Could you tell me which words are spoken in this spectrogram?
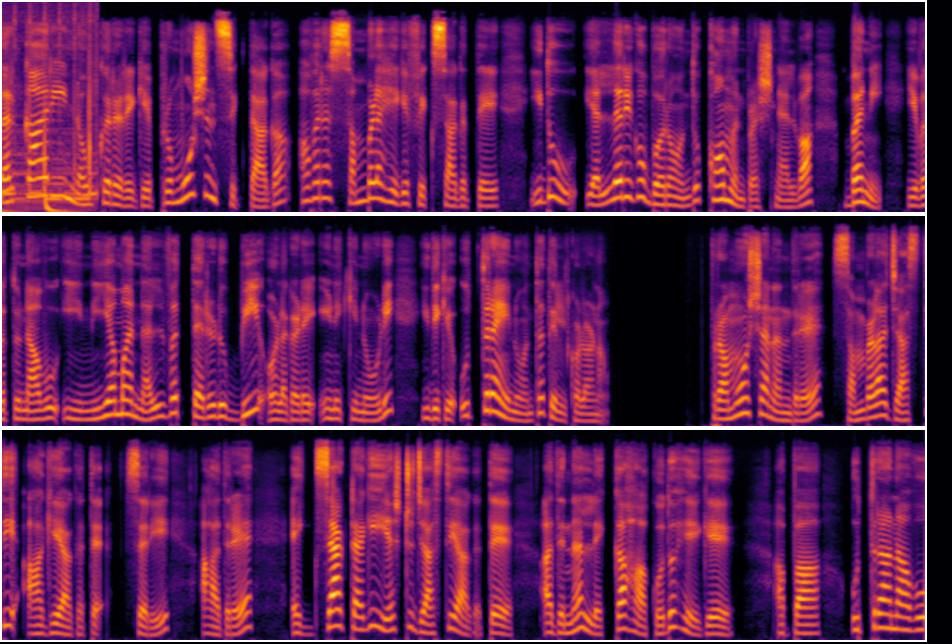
ಸರ್ಕಾರಿ ನೌಕರರಿಗೆ ಪ್ರಮೋಷನ್ ಸಿಕ್ಕಿದಾಗ ಅವರ ಸಂಬಳ ಹೇಗೆ ಫಿಕ್ಸ್ ಆಗುತ್ತೆ? ಇದು ಎಲ್ಲರಿಗೂ ಬರೋ ಒಂದು ಕಾಮನ್ ಪ್ರಶ್ನೆ ಅಲ್ವಾ? ಬನ್ನಿ, ಇವತ್ತು ನಾವು ಈ ನಿಯಮ ನಲ್ವತ್ತೆರಡು ಬಿ ಒಳಗಡೆ ಇಣಿಕಿ ನೋಡಿ ಇದಕ್ಕೆ ಉತ್ತರ ಏನು ಅಂತ ತಿಳ್ಕೊಳ್ಳೋಣ. ಪ್ರಮೋಷನ್ ಅಂದ್ರೆ ಸಂಬಳ ಜಾಸ್ತಿ ಆಗೇ ಆಗತ್ತೆ, ಸರಿ? ಆದ್ರೆ ಎಕ್ಸಾಕ್ಟ್ ಆಗಿ ಎಷ್ಟು ಜಾಸ್ತಿ ಆಗತ್ತೆ? ಅದನ್ನ ಲೆಕ್ಕ ಹಾಕೋದು ಹೇಗೆ? ಅಪ್ಪ ಉತ್ತರ ನಾವು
